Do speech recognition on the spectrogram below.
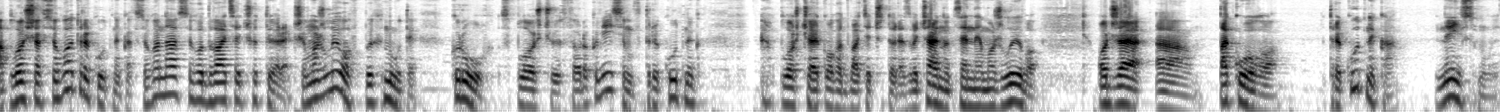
А площа всього трикутника всього-навсього 24. Чи можливо впихнути круг з площею 48 в трикутник, площа якого 24? Звичайно, це неможливо. Отже, е, такого трикутника не існує.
